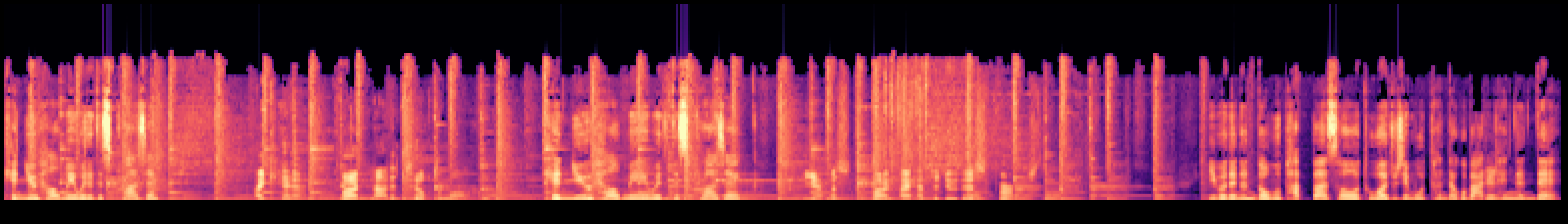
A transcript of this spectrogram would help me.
Can you help me with this project? I can, but not until tomorrow. Can you help me with this project? Yes, but I have to do this first. 이번에는 너무 바빠서 도와주지 못한다고 말을 했는데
